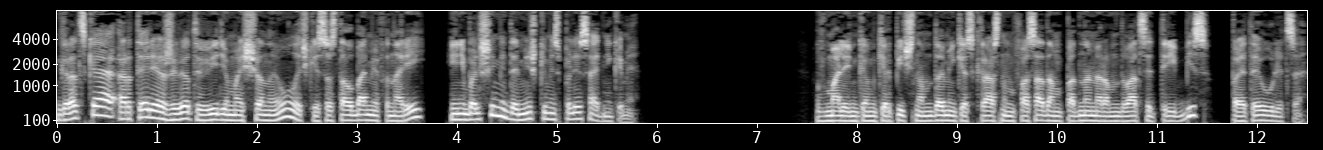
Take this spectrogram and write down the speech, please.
городская артерия живет в виде мощеной улочки со столбами фонарей и небольшими домишками с полисадниками. В маленьком кирпичном домике с красным фасадом под номером 23 БИС по этой улице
